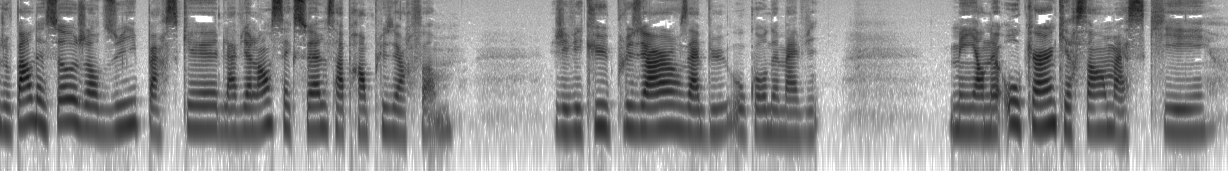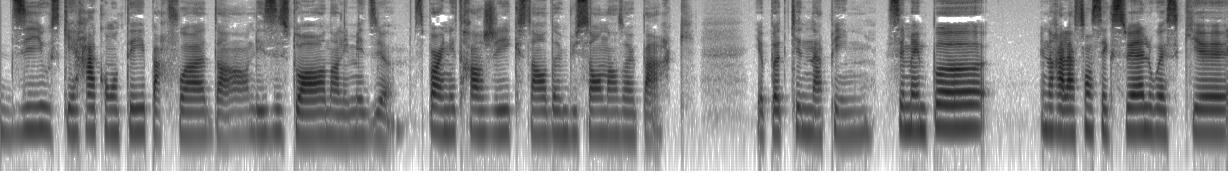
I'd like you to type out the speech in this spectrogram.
Je vous parle de ça aujourd'hui parce que la violence sexuelle, ça prend plusieurs formes. J'ai vécu plusieurs abus au cours de ma vie. Mais il n'y en a aucun qui ressemble à ce qui est dit ou ce qui est raconté parfois dans les histoires, dans les médias. C'est pas un étranger qui sort d'un buisson dans un parc. Il n'y a pas de kidnapping. C'est même pas une relation sexuelle où est-ce qu'il y a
